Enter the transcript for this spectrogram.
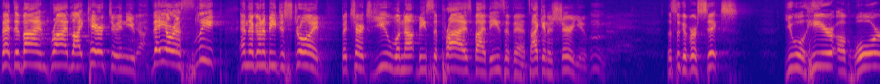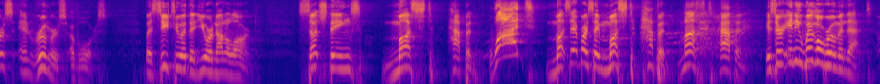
that divine bride like character in you. Yeah. They are asleep and they're going to be destroyed. But, church, you will not be surprised by these events, I can assure you. Mm. Let's look at verse 6. You will hear of wars and rumors of wars, but see to it that you are not alarmed. Such things must happen. What? Must everybody say must happen. Must happen. Is there any wiggle room in that? No.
